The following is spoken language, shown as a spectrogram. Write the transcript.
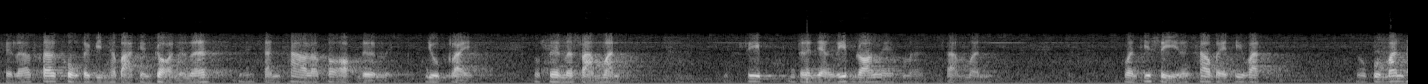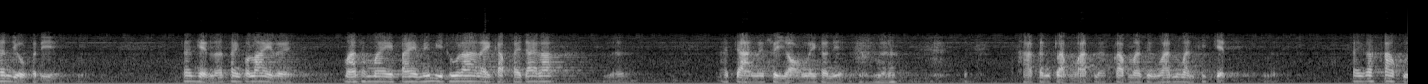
เสร็จแล้วก็คงไปบินทบาทกันก่อนนะนะฉันข้าวแล้วก็ออกเดินเลย อยู่ไกลเดินมาสามวัน รีบเดินอย่างรีบร้อนเลยมาสามวัน วันที่สี่เข้าไปที่วัดหลวงปู่มั่นท่านอยู่พอดี ท่านเห็นแล้วท่านก็ไล่เลย มาทำไมไปไม่มีธุระอะไรกลับไปได้ละนะอาจารย์เลยสยองเลยคราวนี้นะพากันกลับวัดนะกลับมาถึงวันวันที่เจ็ดท่านก็เข้ากุ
